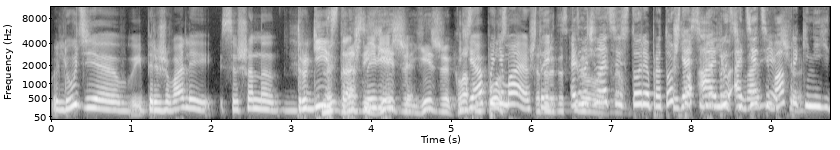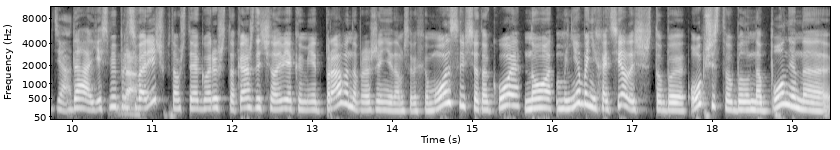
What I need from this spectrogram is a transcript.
люди переживали совершенно другие Ну, страшные подожди, есть вещи. же, есть же классный Я пост, понимаю, что ты Это начинается нам. история про то, что а, лю- а дети в. Африке не едят. Да, я себе Да. противоречу, потому что я говорю, что каждый человек имеет право на выражение там, своих эмоций, все такое. Но мне бы не хотелось, чтобы общество было наполнено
